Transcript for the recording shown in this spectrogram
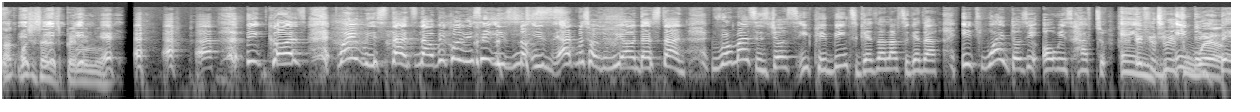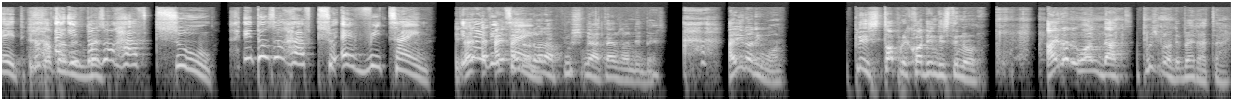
that- what you said is paining me. because when we start now, because we say it's not it's the atmosphere, we understand. Romance is just you can being together, laugh together. It's why does it always have to end you do it in the bed? it doesn't have to And end in it doesn't have to. It doesn't have to every time. It's I- not I- every I- Are you time. the one that push me at times on the bed? Ah. Are you not the one? Please stop recording this thing. Oh. Are you not the one that pushed me on the bed at times?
